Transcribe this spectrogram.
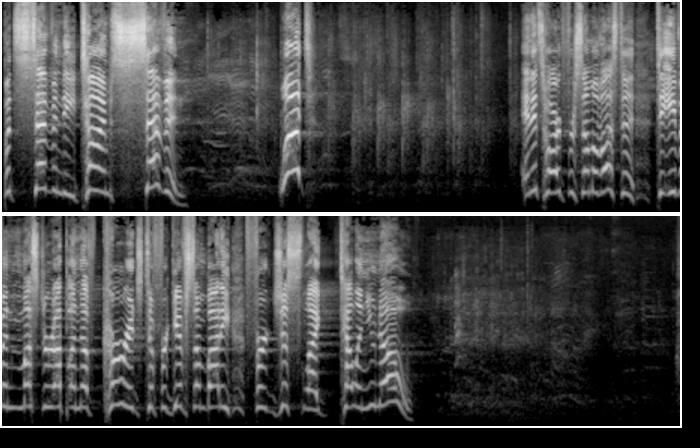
but 70 times seven. What? And it's hard for some of us to, to even muster up enough courage to forgive somebody for just like telling you no.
